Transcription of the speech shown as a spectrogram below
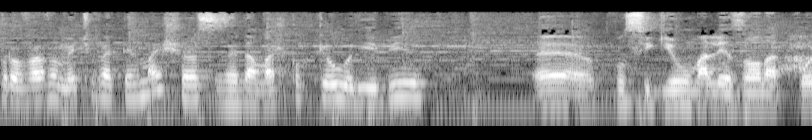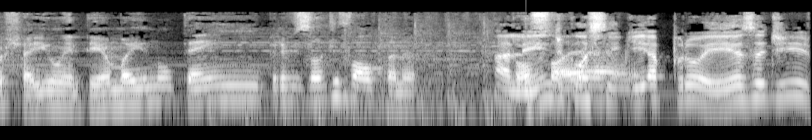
provavelmente vai ter mais chances, ainda mais porque o Uribe é, conseguiu uma lesão na coxa aí, um edema, e não tem previsão de volta, né? Além então, de conseguir é... a proeza de,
